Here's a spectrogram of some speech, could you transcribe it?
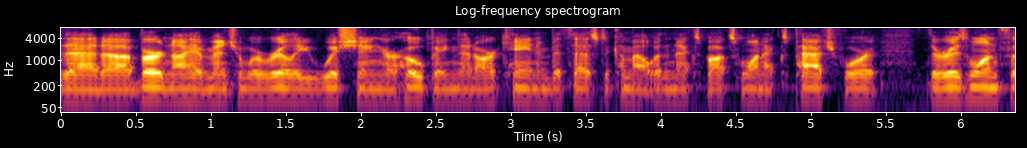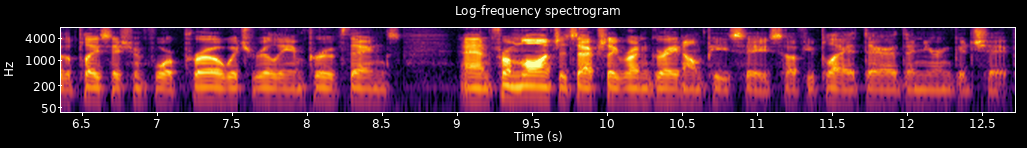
that uh, Bert and I have mentioned we're really wishing or hoping that Arkane and Bethesda come out with an Xbox One X patch for it. There is one for the PlayStation 4 Pro, which really improved things. And from launch, it's actually run great on PC. So if you play it there, then you're in good shape.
